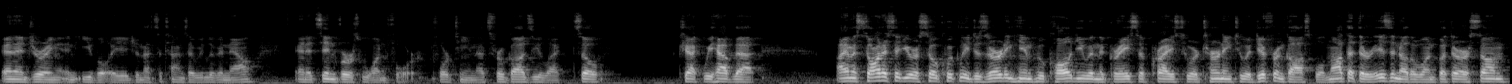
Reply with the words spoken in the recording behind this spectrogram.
and then during an evil age. And that's the times that we live in now. And it's in verse 1, 4, 14. That's for God's elect. So Check, we have that. I am astonished that you are so quickly deserting him who called you in the grace of Christ, who are turning to a different gospel. Not that there is another one, but there are some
